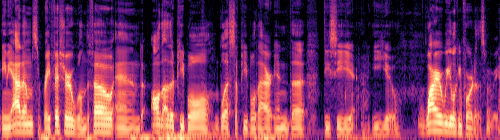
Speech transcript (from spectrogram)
Amy Adams, Ray Fisher, Willem Dafoe, and all the other people, list of people that are in the DC EU. Why are we looking forward to this movie?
